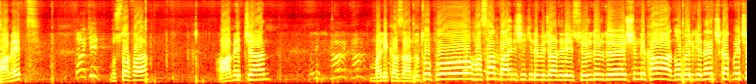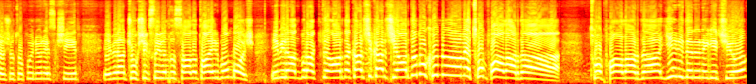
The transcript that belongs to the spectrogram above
Ahmet. Mustafa. Ahmetcan. Mali kazandı topu. Hasan da aynı şekilde mücadeleyi sürdürdü. Şimdi Kaan o bölgeden çıkartmaya çalışıyor topu Union Eskişehir. Emirhan çok şık sıyrıldı. Sağda Tahir bomboş. Emirhan bıraktı. Arda karşı karşıya. Arda dokundu ve top ağlarda. Top ağlarda yeniden öne geçiyor.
